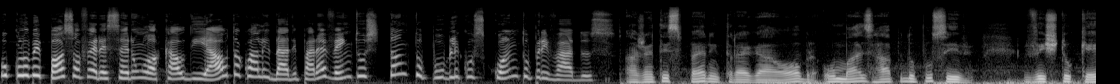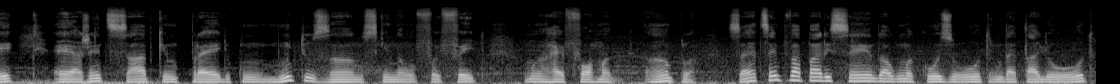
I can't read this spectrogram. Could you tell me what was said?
o clube possa oferecer um local de alta qualidade para eventos, tanto públicos quanto privados. A gente espera entregar a obra o mais rápido possível visto que é, a gente sabe que um prédio com muitos anos que não foi feito uma reforma ampla, certo? Sempre vai aparecendo alguma coisa ou outra, um detalhe ou outro,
